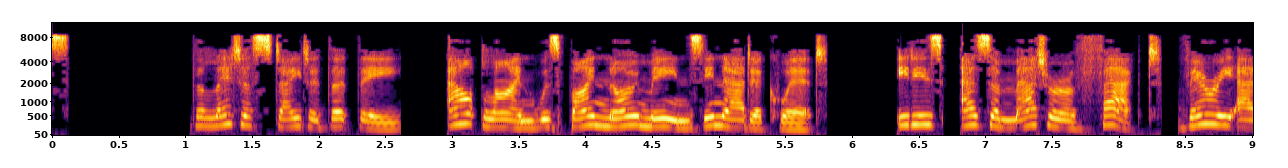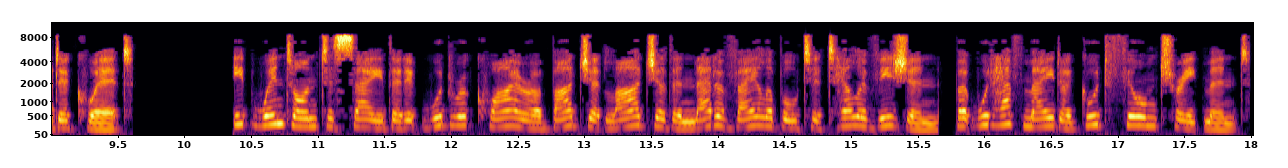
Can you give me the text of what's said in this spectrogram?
The letter stated that the outline was by no means inadequate. It is, as a matter of fact, very adequate. It went on to say that it would require a budget larger than that available to television, but would have made a good film treatment.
